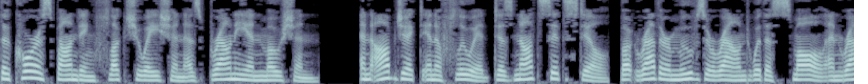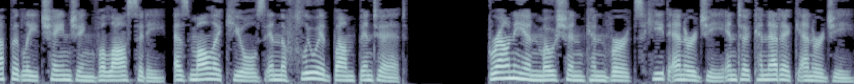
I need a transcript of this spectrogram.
The corresponding fluctuation is Brownian motion. An object in a fluid does not sit still, but rather moves around with a small and rapidly changing velocity, as molecules in the fluid bump into it. Brownian motion converts heat energy into kinetic energy.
